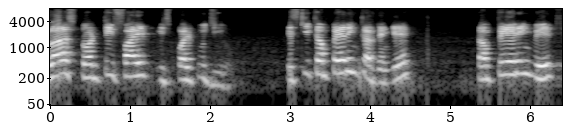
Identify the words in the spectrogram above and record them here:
plus twenty five is equal to zero इसकी कंपेयरिंग कर देंगे comparing with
